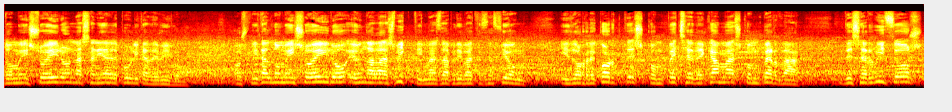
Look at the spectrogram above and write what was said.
do Meixoeiro na sanidade pública de Vigo. O Hospital do Meixoeiro é unha das víctimas da privatización e dos recortes con peche de camas, con perda de servizos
